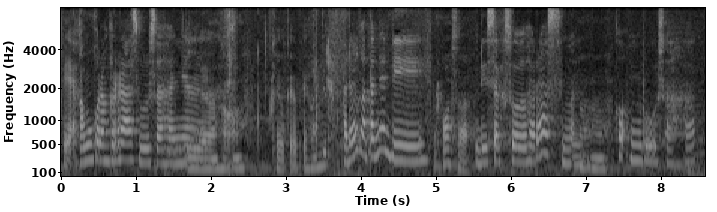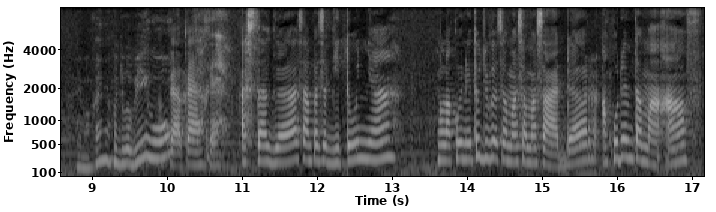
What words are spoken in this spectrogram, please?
Ya, kamu kurang keras berusahanya. iya heeh. oke oke oke lanjut Padahal katanya di perkosa di sexual harassment. Heeh. Kok nyuruh usaha? ya makanya aku juga bingung Oke, oke, oke. Astaga, sampai segitunya. Ngelakuin itu juga sama-sama sadar. Aku udah minta maaf.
